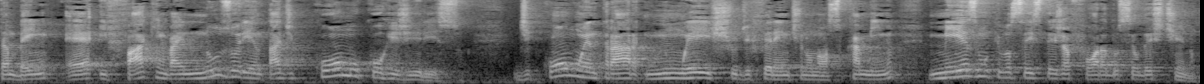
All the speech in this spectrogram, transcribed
também é Ifá quem vai nos orientar de como corrigir isso, de como entrar num eixo diferente no nosso caminho, mesmo que você esteja fora do seu destino.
